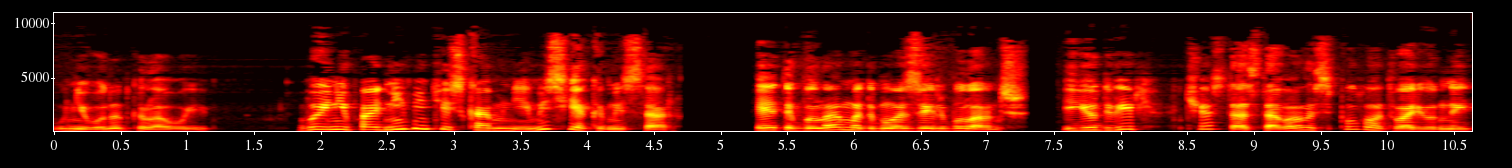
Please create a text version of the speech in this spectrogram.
у него над головой. «Вы не подниметесь ко мне, месье комиссар?» Это была мадемуазель Бланш. Ее дверь часто оставалась полуотворенной,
